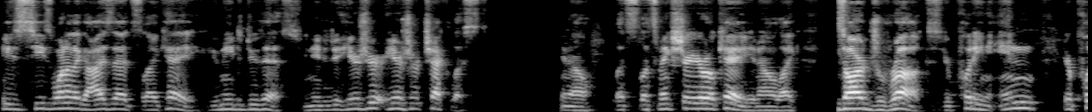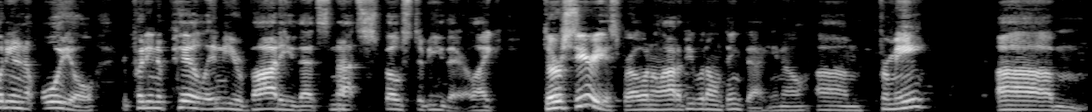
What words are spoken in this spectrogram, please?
he's he's one of the guys that's like, hey, you need to do this. You need to do here's your here's your checklist. You know, let's let's make sure you're okay. You know, like these are drugs. You're putting in you're putting an oil, you're putting a pill into your body that's not supposed to be there. Like they're serious, bro, and a lot of people don't think that. You know, um, for me, um,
